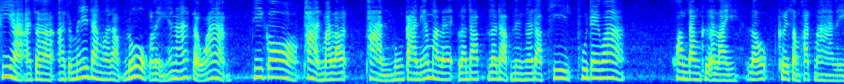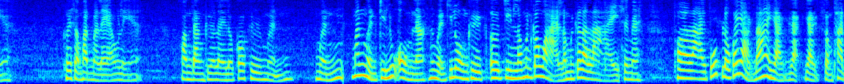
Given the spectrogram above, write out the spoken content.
พี่อะอาจจะอาจจะไม่ได้ดังระดับโลกอะไรอย่างเงี้ยนะแต่ว่าพี่ก็ผ่านมาและ ผ่านวงการนี้มาระดับระดับหนึ่งระดับที่พูดได้ว่าความดังคืออะไร แล้วเคยสัมผัสมาอะไรเงี้ยเคยสัมผัสมาแล้วอะไรเงี้ยความดังคืออะไรแล้วก็คือเหมือนเหมือนมันเหมือนกินลูกอมนะมันเหมือนกินลูกอมคือเออกินแล้วมันก็หวานแล้วมันก็ละลายใช่ไหมพอละลายปุ๊บเราก็อยากได้อยากอยากอยากสัมผัส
